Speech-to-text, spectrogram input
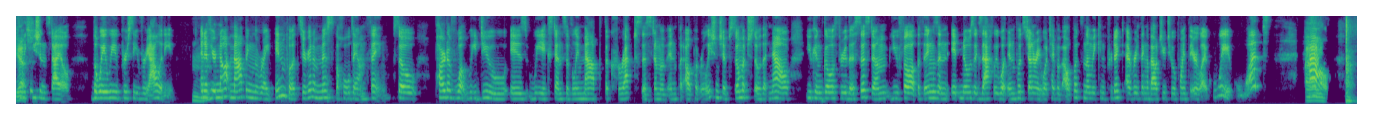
communication yes. style the way we perceive reality mm-hmm. and if mm-hmm. you're not mapping the right inputs you're going to miss the whole damn thing so part of what we do is we extensively map the correct system of input output relationships so much so that now you can go through the system you fill out the things and it knows exactly what inputs generate what type of outputs and then we can predict everything about you to a point that you're like wait what? How? Um,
